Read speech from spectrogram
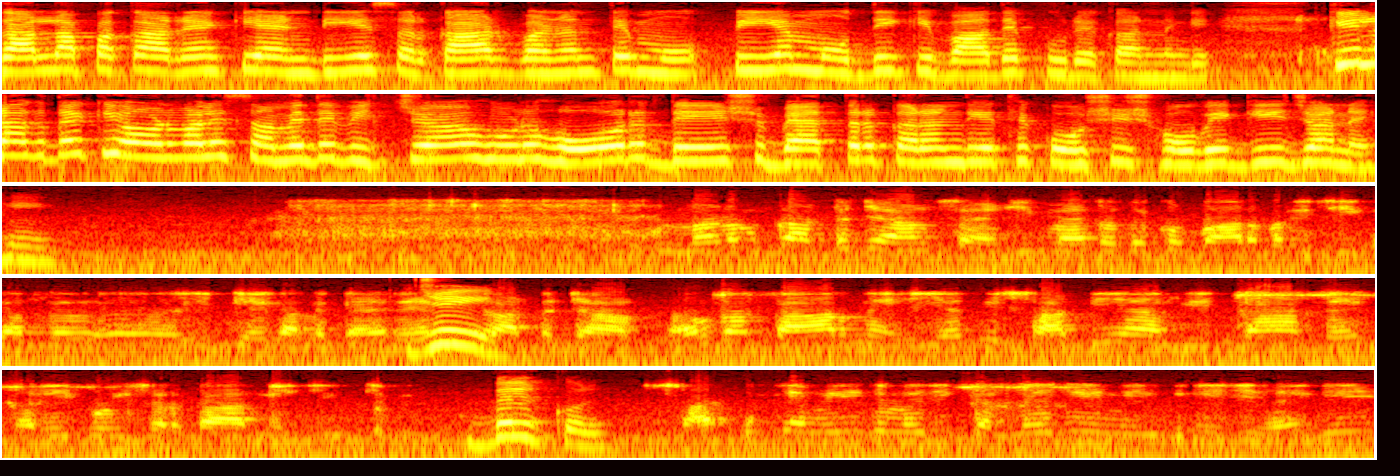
ਗੱਲ ਆਪਾਂ ਕਰ ਰਹੇ ਹਾਂ ਕਿ ਐਨਡੀਏ ਸਰਕਾਰ ਬਣਨ ਤੇ ਪੀਐਮ ਮੋਦੀ ਕੀ ਵਾਅਦੇ ਪੂਰੇ ਕਰਨਗੇ। ਕੀ ਲੱਗਦਾ ਕਿ ਆਉਣ ਵਾਲੇ ਸਮੇਂ ਦੇ ਵਿੱਚ ਹੁਣ ਹੋਰ ਦੇਸ਼ ਬਿਹਤਰ ਕਰਨ ਦੀ ਇੱਥੇ ਕੋਸ਼ਿਸ਼ ਹੋਵੇਗੀ ਜਾਂ ਨਹੀਂ? ਮੈਡਮ ਘੱਟ ਚਾਂਸ ਹੈ ਜੀ। ਮੈਂ ਤਾਂ ਦੇਖੋ ਬਾਰ-ਬਾਰ ਇਸੀ ਗੱਲ ਅਹ, ਇੱਕੇ ਗੱਲ ਕਹਿ ਰਿਹਾ ਜੀ। ਕਿ ਘੱਟ ਚਾਂਸ ਹੈ। ਉਹਦਾ ਕਾਰਨ ਇਹੀ ਹੈ ਕਿ ਸਾਡੀਆਂ ਉਮੀਦਾਂ ਤੇ ਖਰੀ ਕੋਈ ਸਰਕਾਰ ਨਹੀਂ ਜੀ ਉੱਤਰੀ। ਬਿਲਕੁਲ। ਸਾਡੀ ਉਮੀਦ ਮੇਰੀ ਇਕੱਲੇ ਦੀ ਉਮੀਦ ਨਹੀਂ ਜੀ ਹੈਗੀ।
